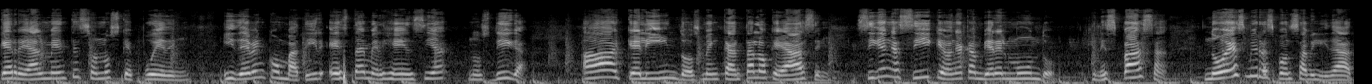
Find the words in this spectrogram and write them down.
que realmente son los que pueden y deben combatir esta emergencia, nos diga, ¡ay, qué lindos! Me encanta lo que hacen. Sigan así que van a cambiar el mundo. ¿Qué les pasa? No es mi responsabilidad,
